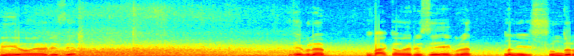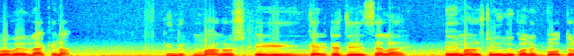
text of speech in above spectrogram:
বিয়ে হয়ে রয়েছে। এগুলা বাঁকা হয়ে রয়েছে, এগুলা মানে সুন্দরভাবে রাখে না। কিন্তু মানুষ এই গাড়িটা যে চালায়, এই মানুষটা কিন্তু অনেক ভদ্র।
